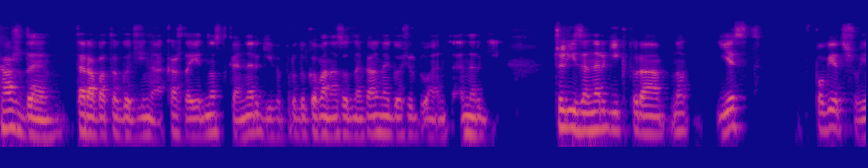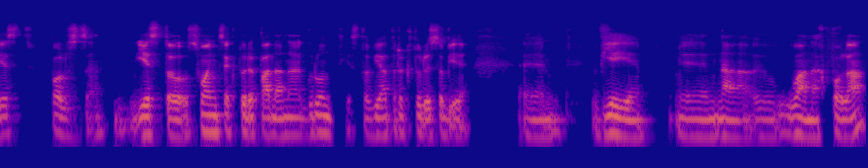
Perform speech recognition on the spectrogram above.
każde terawatogodzina, każda jednostka energii wyprodukowana z odnawialnego źródła energii, czyli z energii, która no, jest w powietrzu, jest w Polsce, jest to słońce, które pada na grunt, jest to wiatr, który sobie wieje e, na łanach pola,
